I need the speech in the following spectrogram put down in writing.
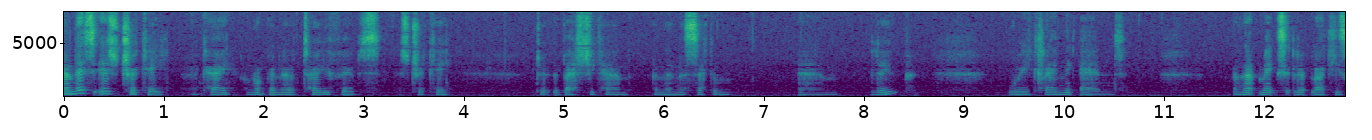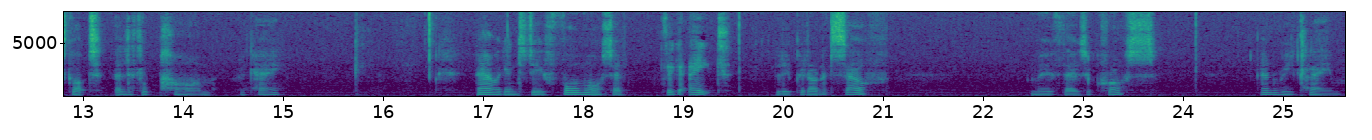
And this is tricky okay? I'm not going to tell you fibs. It's tricky. Do it the best you can. And then the second um, loop. Reclaim the end and that makes it look like he's got a little palm okay now we're going to do four more, so figure eight, loop it on itself, move those across and reclaim.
